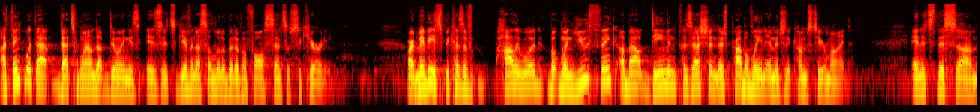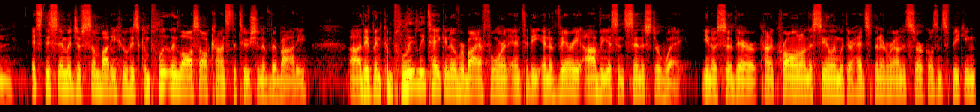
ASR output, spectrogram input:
I think what that, that's wound up doing is, is it's given us a little bit of a false sense of security. All right, maybe it's because of Hollywood, but when you think about demon possession, there's probably an image that comes to your mind. And it's this, um, it's this image of somebody who has completely lost all constitution of their body. Uh, they've been completely taken over by a foreign entity in a very obvious and sinister way. You know, so they're kind of crawling on the ceiling with their head spinning around in circles and speaking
